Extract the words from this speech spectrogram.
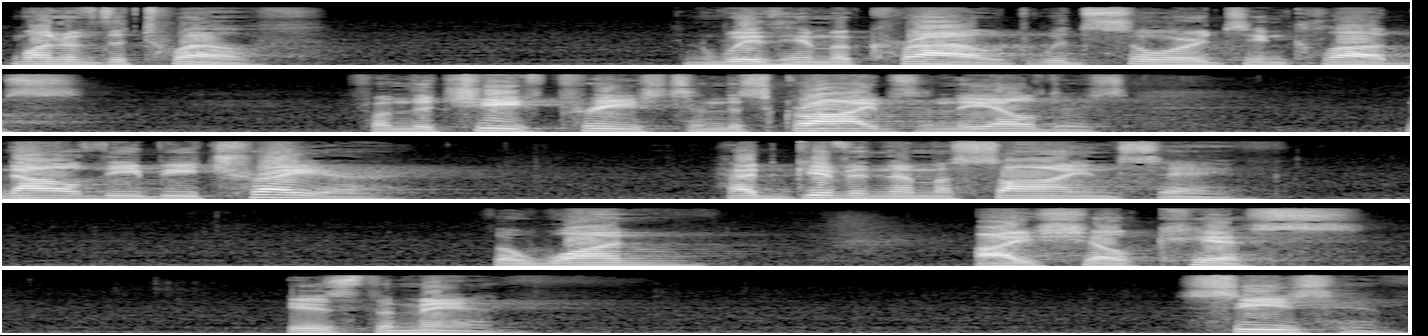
one of the twelve, and with him a crowd with swords and clubs from the chief priests and the scribes and the elders. Now the betrayer had given them a sign saying, The one I shall kiss is the man seize him,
